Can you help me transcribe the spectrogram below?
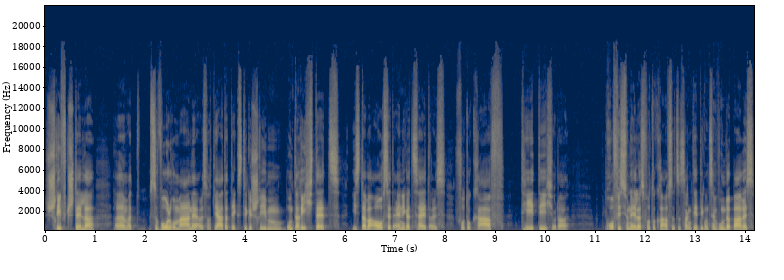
Schriftsteller, ähm, hat sowohl Romane als auch Theatertexte geschrieben, unterrichtet, ist aber auch seit einiger Zeit als Fotograf tätig oder professionell als Fotograf sozusagen tätig und sein wunderbares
